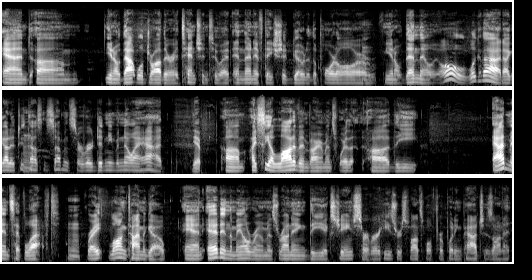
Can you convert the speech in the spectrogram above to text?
and um, you know that will draw their attention to it. And then if they should go to the portal or Mm. you know, then they'll, "Oh, look at that! I got a 2007 server. Didn't even know I had." Yep. Um, I see a lot of environments where the, uh, the admins have left, Mm. right, long time ago. And Ed in the mailroom is running the Exchange server. He's responsible for putting patches on it,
